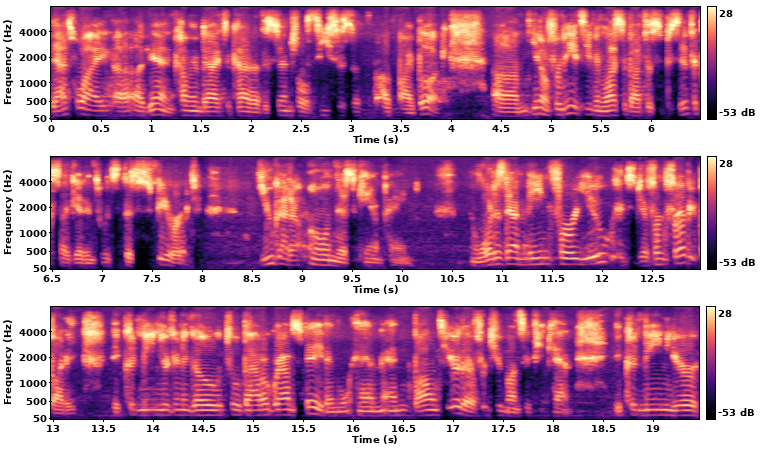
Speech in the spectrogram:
that's why uh, again, coming back to kind of the central thesis of, of my book, um, you know, for me, it's even less about the specifics I get into. It's the spirit. You got to own this campaign. And what does that mean for you? It's different for everybody. It could mean you're going to go to a battleground state and, and, and volunteer there for two months if you can. It could mean you're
